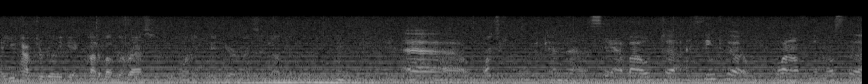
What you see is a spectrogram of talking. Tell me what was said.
that you have to really get cut above the rest if you want to get your message out. Uh, about, uh, I think uh, one of the most uh,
